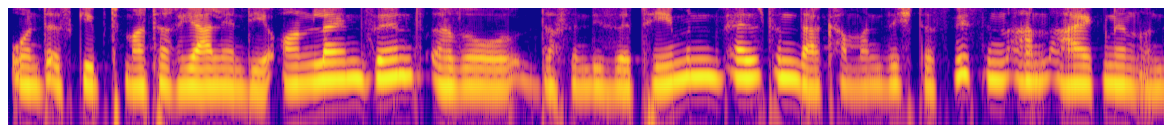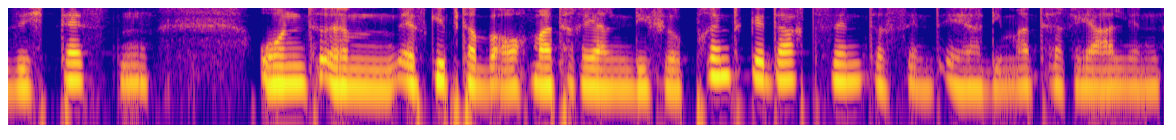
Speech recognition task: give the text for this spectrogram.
und es gibt Materialien, die online sind. Also das sind diese Themenwelten, da kann man sich das Wissen aneignen und sich testen. Und ähm, es gibt aber auch Materialien, die für Print gedacht sind. Das sind eher die Materialien,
